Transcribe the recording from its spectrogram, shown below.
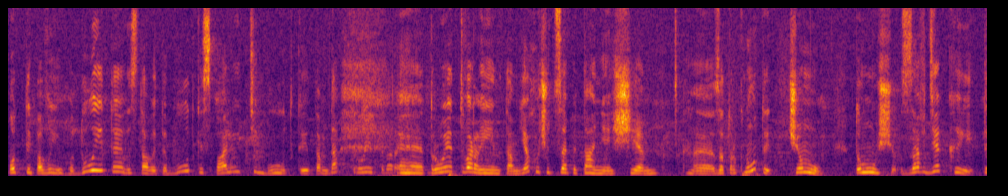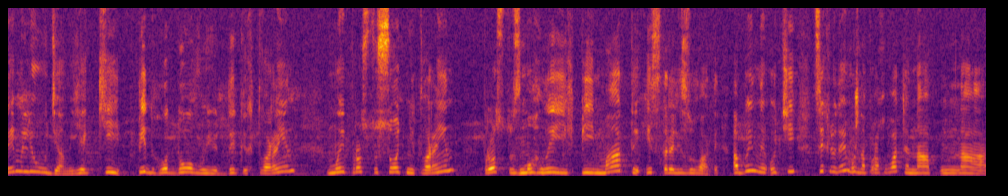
От, типа, ви їх годуєте, ви ставите будки, спалюють ті будки, там, да? Троє тварин. Е, троє тварин. Там. Я хочу це питання ще е, заторкнути. Чому? Тому що завдяки тим людям, які підгодовують диких тварин, ми просто сотні тварин просто змогли їх піймати і стерилізувати. Аби не оті цих людей можна порахувати на, на,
